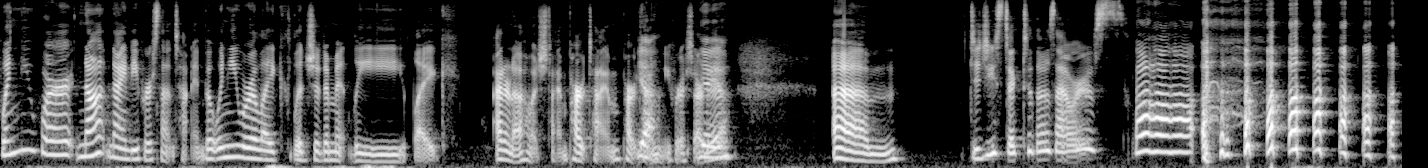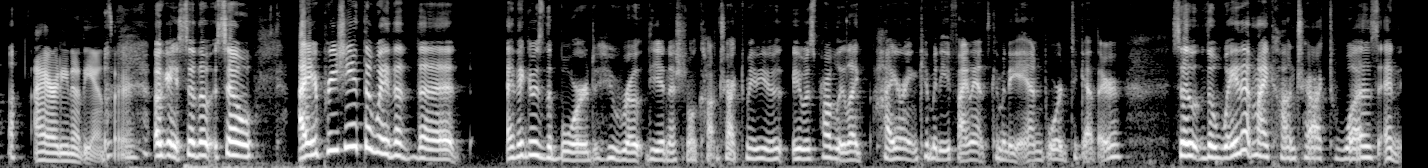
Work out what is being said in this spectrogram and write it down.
when you were not 90% time, but when you were like legitimately like I don't know how much time, part-time, part-time Yeah. when you first Yeah, started. Um did you stick to those hours? I already know the answer. okay so the so i appreciate the way that the i think it was the board who wrote the initial contract. Maybe it was, probably like hiring committee finance committee and board together. So the way that my contract was and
